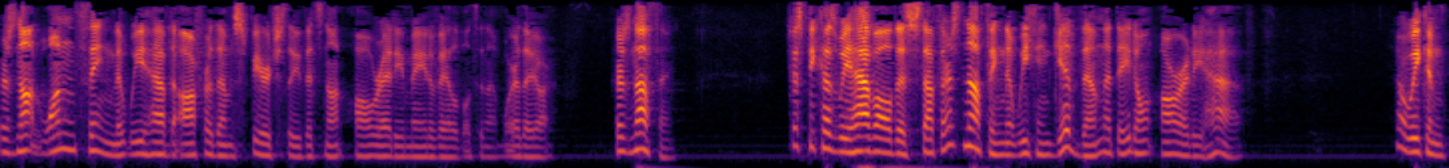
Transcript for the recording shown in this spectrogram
there's not one thing that we have to offer them spiritually that's not already made available to them where they are. There's nothing. Just because we have all this stuff, there's nothing that we can give them that they don't already have. You know, we can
